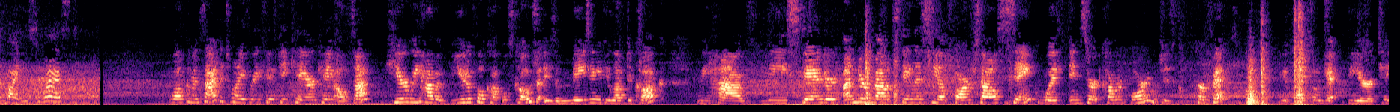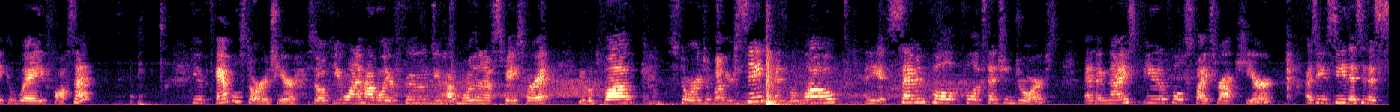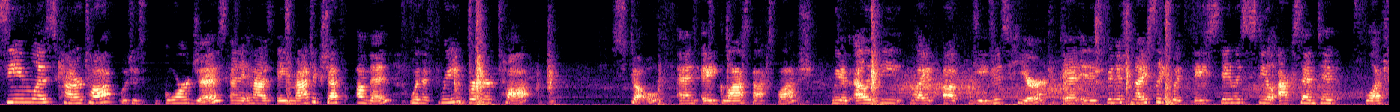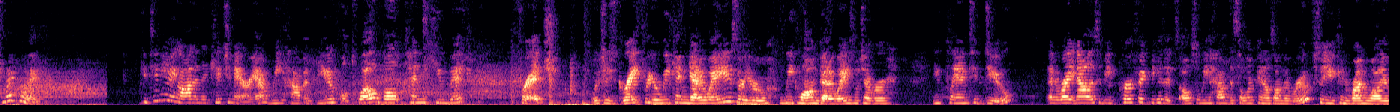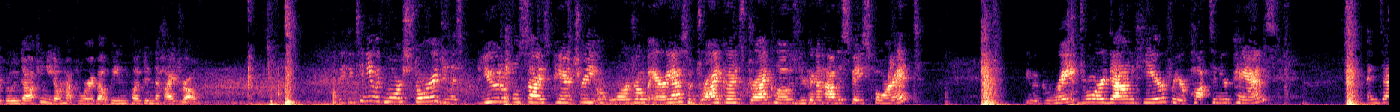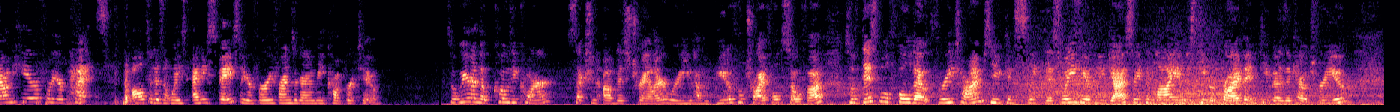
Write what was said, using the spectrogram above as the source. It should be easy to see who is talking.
Speaker 1: East to West.
Speaker 2: Welcome inside the 2350 KRK Alta. Here we have a beautiful couples coach that is amazing if you love to cook. We have the standard undermount stainless steel farm style sink with insert covered board, which is perfect. You also get your takeaway faucet. You have ample storage here. So if you want to have all your foods, you have more than enough space for it. You have above storage above your sink and below, and you get seven full, full extension drawers and a nice beautiful spice rack here. As you can see, this is a seamless countertop, which is gorgeous, and it has a Magic Chef oven with a three burner top stove and a glass backsplash. We have LED light up gauges here, and it is finished nicely with a stainless steel accented flush microwave. Continuing on in the kitchen area, we have a beautiful 12 volt 10 cubic fridge, which is great for your weekend getaways or your week long getaways, whichever you plan to do. And right now this would be perfect because it's also, we have the solar panels on the roof, so you can run while you're boondocking. You don't have to worry about being plugged into hydro. We continue with more storage in this beautiful sized pantry or wardrobe area. So dry goods, dry clothes, you're gonna have the space for it. You have a great drawer down here for your pots and your pans. And down here for your pets, Alta doesn't waste any space, so your furry friends are going to be comfort too. So we are in the cozy corner section of this trailer where you have a beautiful trifold sofa. So this will fold out three times so you can sleep this way if you have any guests, or you can lie and just keep it private and keep it as a couch for you.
